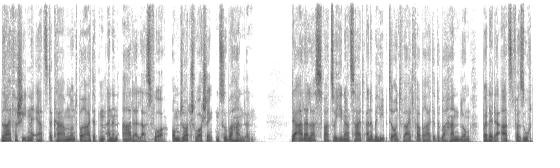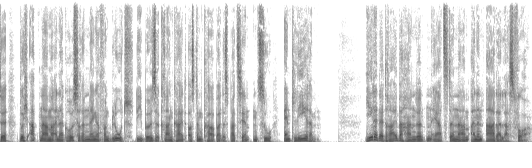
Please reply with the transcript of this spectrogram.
Drei verschiedene Ärzte kamen und bereiteten einen Aderlass vor, um George Washington zu behandeln. Der Aderlass war zu jener Zeit eine beliebte und weit verbreitete Behandlung, bei der der Arzt versuchte, durch Abnahme einer größeren Menge von Blut die böse Krankheit aus dem Körper des Patienten zu entleeren. Jeder der drei behandelnden Ärzte nahm einen Aderlass vor.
